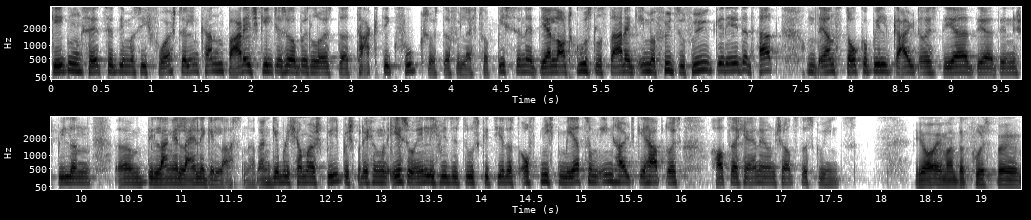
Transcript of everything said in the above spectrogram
Gegensätze, die man sich vorstellen kann. Baric gilt ja so ein bisschen als der Taktikfuchs, als der vielleicht Verbissene, der laut Gustl Starek immer viel zu viel geredet hat. Und Ernst Dockerbill galt als der, der den Spielern ähm, die lange Leine gelassen hat. Angeblich haben wir Spielbesprechungen eh so ähnlich, wie du skizziert hast, oft nicht mehr zum Inhalt gehabt, als haut euch eine und schaut das Queens. Ja, ich meine, der Fußball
